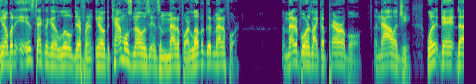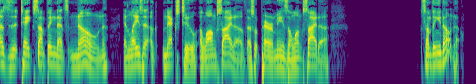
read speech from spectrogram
you know, but it is technically a little different. You know, the camel's nose is a metaphor. I love a good metaphor. A metaphor is like a parable, analogy. What it does is it takes something that's known and lays it uh, next to, alongside of, that's what para means, alongside of, something you don't know.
